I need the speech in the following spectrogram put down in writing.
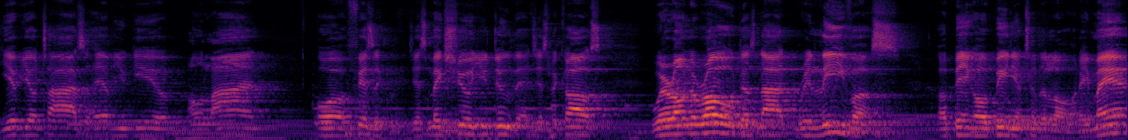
give your tithes or have you give online or physically. Just make sure you do that. Just because we're on the road does not relieve us of being obedient to the Lord. Amen.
